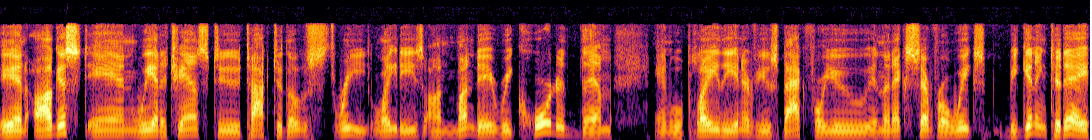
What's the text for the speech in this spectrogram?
in August. And we had a chance to talk to those three ladies on Monday, recorded them, and we'll play the interviews back for you in the next several weeks, beginning today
